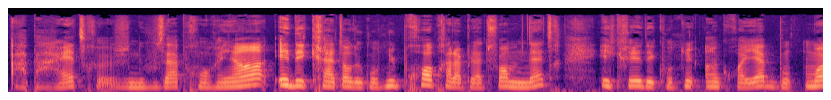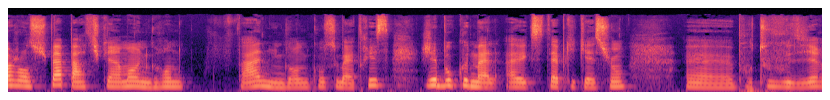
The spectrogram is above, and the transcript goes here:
apparaître, je ne vous apprends rien, et des créateurs de contenu propres à la plateforme naître et créer des contenus incroyables. Bon, moi j'en suis pas particulièrement une grande une grande consommatrice, j'ai beaucoup de mal avec cette application. Euh, pour tout vous dire,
